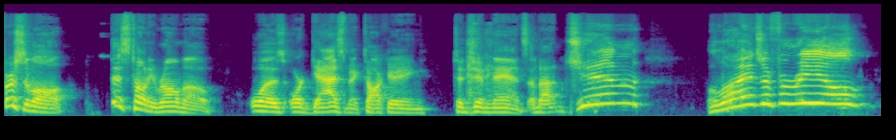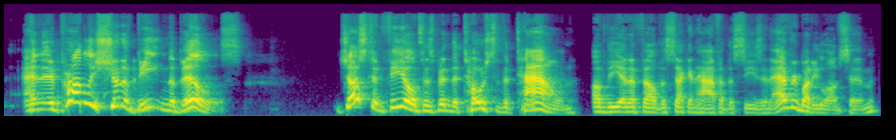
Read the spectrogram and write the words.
first of all, this Tony Romo was orgasmic talking to Jim Nantz about Jim. The Lions are for real, and it probably should have beaten the Bills. Justin Fields has been the toast of the town of the NFL the second half of the season. Everybody loves him.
